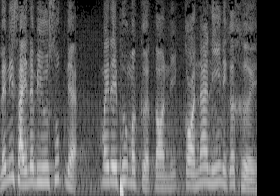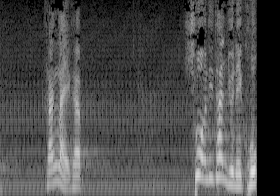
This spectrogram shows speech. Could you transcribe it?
และนิสัยนบียูซุฟเนี่ยไม่ได้เพิ่งมาเกิดตอนนี้ ก่อนหน้านี้เนี่ยก็เคย ครั้งไหนครับ ช่วงที่ท่านอยู่ในคุก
